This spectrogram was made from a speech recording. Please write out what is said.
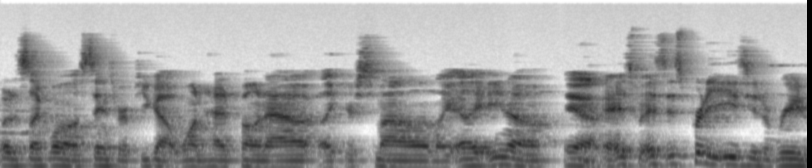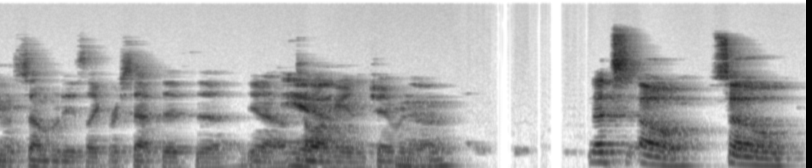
But it's like one of those things where if you got one headphone out, like you're smiling, like, like you know, Yeah. it's, it's it's pretty easy to read when somebody's like receptive to you know Yeah. talking in the gym or mm-hmm. not. That's oh, so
